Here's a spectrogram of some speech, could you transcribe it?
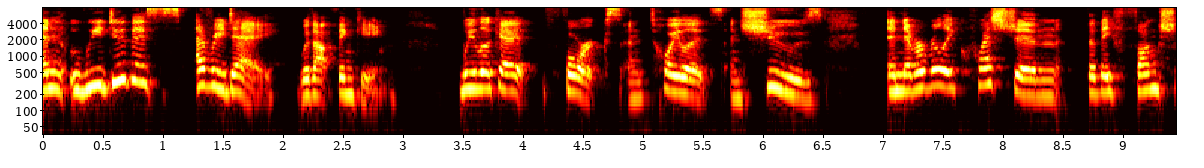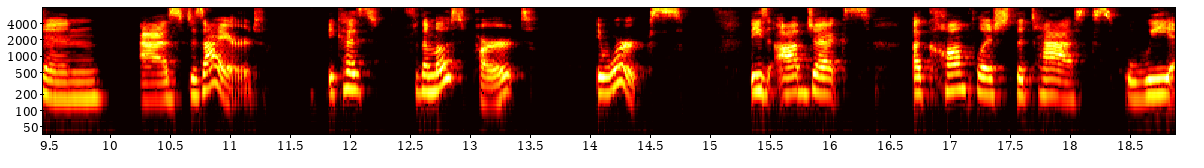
and we do this every day without thinking. We look at forks and toilets and shoes and never really question that they function as desired. Because for the most part, it works. These objects accomplish the tasks we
